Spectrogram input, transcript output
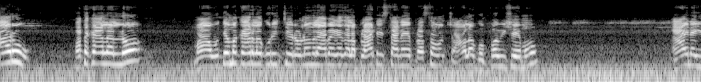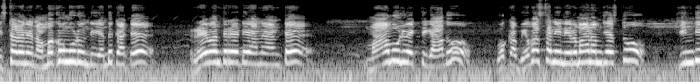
ఆరు పథకాలలో మా ఉద్యమకారుల గురించి రెండు వందల యాభై గజాల ప్లాట్ ఇస్తానే ప్రస్తుతం చాలా గొప్ప విషయము. ఆయన ఇస్తాడనే నమ్మకం కూడా ఉంది. ఎందుకంటే రేవంత్ రెడ్డి అని అంటే మామూలు వ్యక్తి కాదు. ఒక వ్యవస్థని నిర్మాణం చేస్తూ కింది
